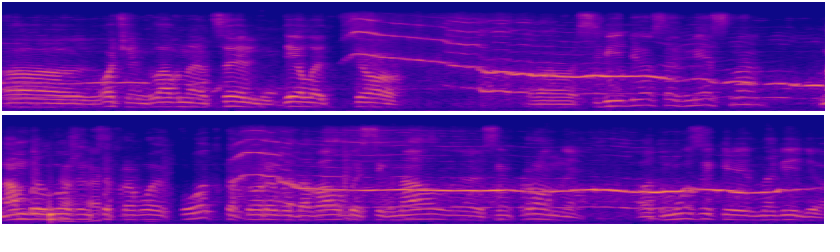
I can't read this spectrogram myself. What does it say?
э, очень главная цель делать все э, с видео совместно, нам был нужен цифровой код, который выдавал бы сигнал э, синхронный от музыки на видео.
